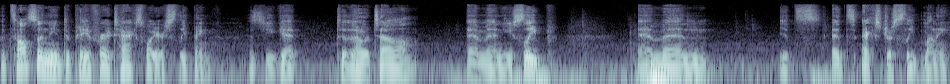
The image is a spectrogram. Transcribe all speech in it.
It's also neat to pay for a tax while you're sleeping, because you get to the hotel and then you sleep, and then it's it's extra sleep money.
